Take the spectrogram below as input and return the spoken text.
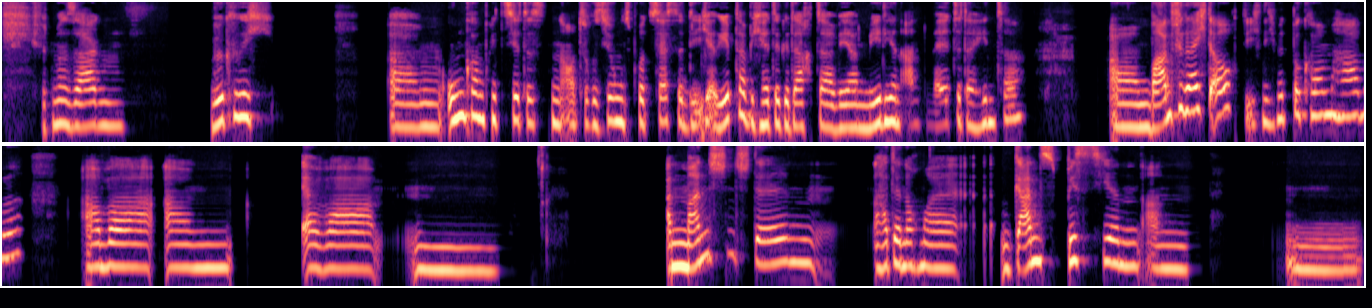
ich würde mal sagen, wirklich ähm, unkompliziertesten Autorisierungsprozesse, die ich erlebt habe. Ich hätte gedacht, da wären Medienanwälte dahinter. Ähm, waren vielleicht auch, die ich nicht mitbekommen habe. Aber ähm, er war mh, mm, an manchen Stellen hat er noch mal ein ganz bisschen an mh, mm,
